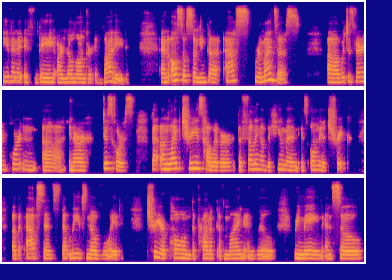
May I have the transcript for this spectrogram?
even if they are no longer embodied. And also, Soyinka asks, reminds us, uh, which is very important uh, in our discourse, that unlike trees, however, the felling of the human is only a trick of absence that leaves no void. Tree or poem, the product of mind and will remain. And so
